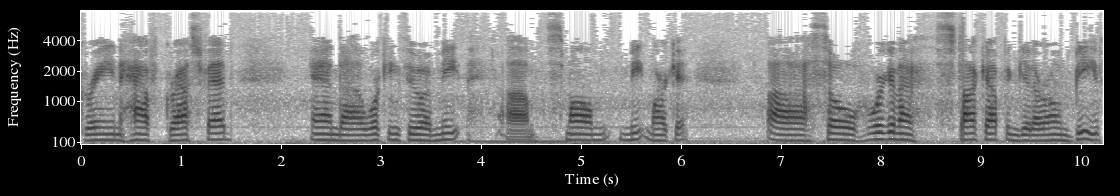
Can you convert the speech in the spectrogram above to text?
grain, half grass-fed, and uh, working through a meat, um, small meat market. Uh, so we're gonna stock up and get our own beef,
